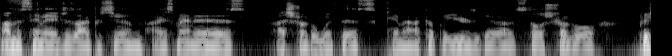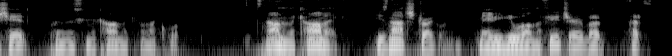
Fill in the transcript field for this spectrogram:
I'm the same age as I presume Iceman is. I struggled with this. Came out a couple of years ago. It's still a struggle. Appreciate putting this in the comic." I'm like, "Well, it's not in the comic. He's not struggling. Maybe he will in the future, but that's."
